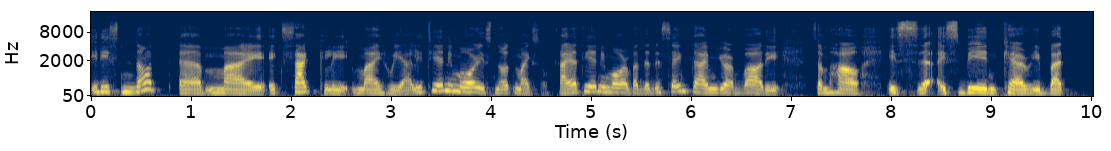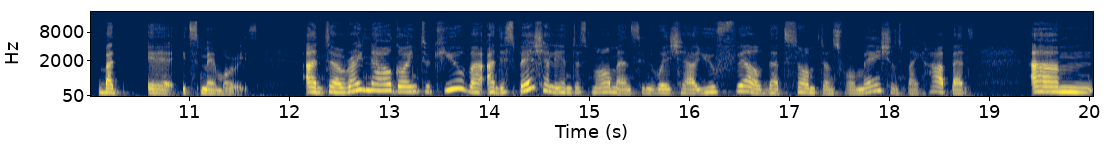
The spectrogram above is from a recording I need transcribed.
it is not uh, my exactly my reality anymore. It's not my society anymore. But at the same time, your body somehow is uh, is being carried, but but uh, its memories. And uh, right now, going to Cuba, and especially in these moments in which uh, you feel that some transformations might happen, um,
